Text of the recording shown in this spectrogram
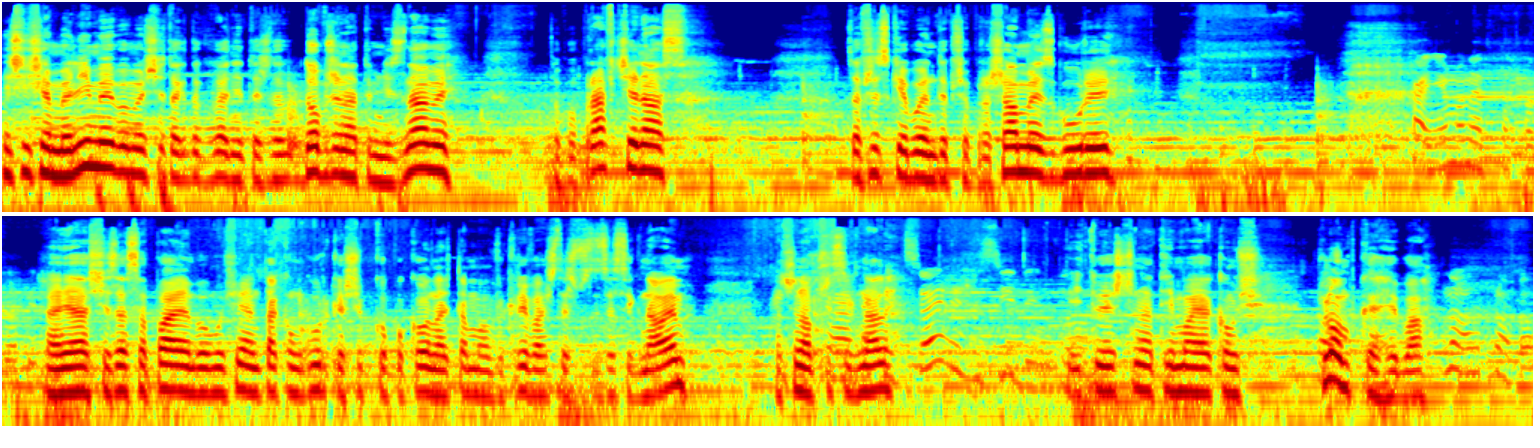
Jeśli się mylimy, bo my się tak dokładnie też do- dobrze na tym nie znamy, to poprawcie nas. Za wszystkie błędy przepraszamy z góry. Fajnie, monetka podobiesz. A ja się zasapałem, bo musiałem taką górkę szybko pokonać. Tam mam wykrywać też ze sygnałem. Znaczy no przy sygnale. I tu jeszcze na tej ma jakąś plombkę chyba. No, próba.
